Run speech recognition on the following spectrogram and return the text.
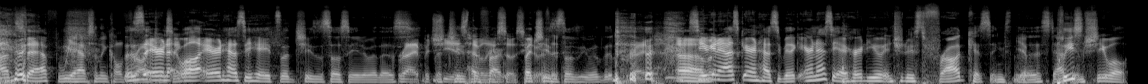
On staff, we have something called This is frog Aaron. kissing. Well, Aaron Hesse hates that she's associated with this. Right, but she she's is heavily frog- associated But she's it. associated with it. Right. so you Um, can ask Aaron Hesse. Be like, Aaron Hesse, I heard you introduced frog kissing to Yep. the staff. Please- team. She will.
